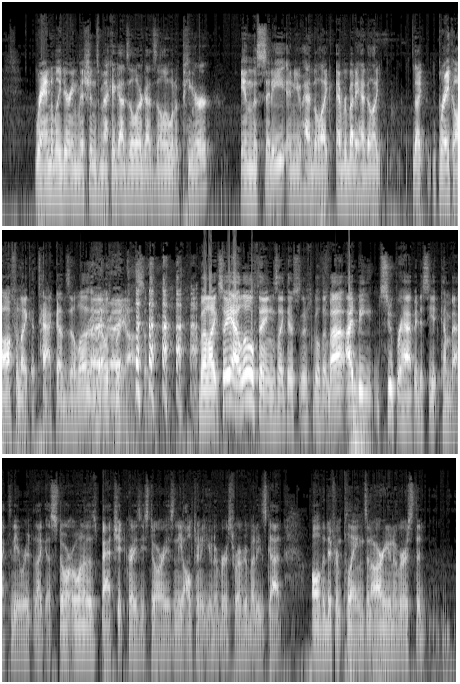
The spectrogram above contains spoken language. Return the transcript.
randomly during missions, Mecha Godzilla or Godzilla would appear in the city, and you had to like everybody had to like like break off and like attack Godzilla, and that was pretty awesome. but like so, yeah, little things like there's there's cool things. But I'd be super happy to see it come back to the like a story, or one of those batshit crazy stories in the alternate universe where everybody's got all the different planes in our universe. That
